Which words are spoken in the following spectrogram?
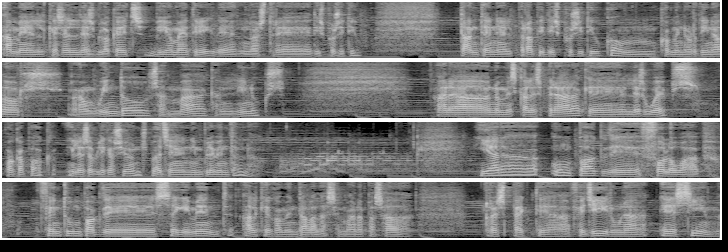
amb el que és el desbloqueig biomètric del nostre dispositiu, tant en el propi dispositiu com, com en ordinadors amb Windows, amb Mac, amb Linux. Ara només cal esperar a que les webs, a poc a poc, i les aplicacions vagin implementant-lo. I ara un poc de follow-up, fent un poc de seguiment al que comentava la setmana passada respecte a afegir una eSIM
